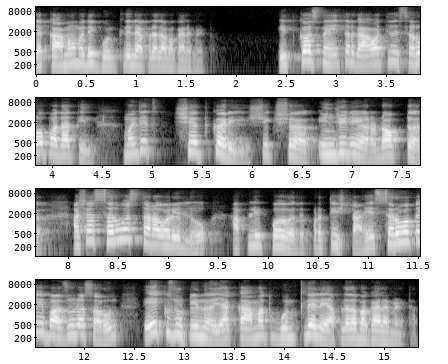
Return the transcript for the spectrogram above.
या कामामध्ये गुंतलेले आपल्याला बघायला मिळतात इतकंच नाही तर गावातील सर्व पदातील म्हणजेच शेतकरी शिक्षक इंजिनियर डॉक्टर अशा सर्व स्तरावरील लोक आपले पद प्रतिष्ठा हे सर्व काही बाजूला सारून एकजुटीनं या कामात गुंतलेले आपल्याला बघायला मिळतात.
